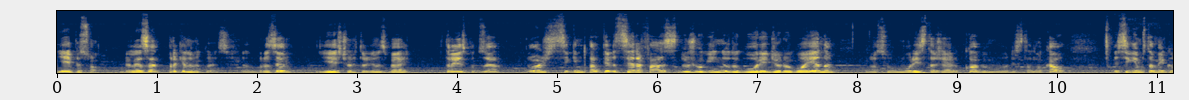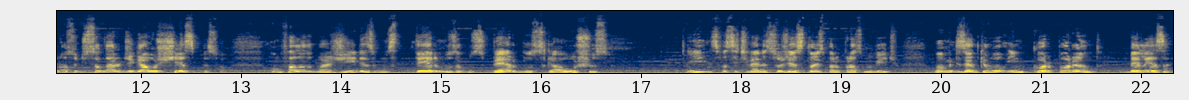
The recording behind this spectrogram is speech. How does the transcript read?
E aí pessoal, beleza? Pra quem não me conhece, Fernando Brasileiro, e este é o Retro Games BR 3.0. Hoje, seguindo para a terceira fase do joguinho do Guri de Uruguaiana, nosso humorista Jair Cobb, humorista local, e seguimos também com o nosso dicionário de gaúchês, pessoal. Vamos falando algumas gírias, alguns termos, alguns verbos gaúchos, e se vocês tiverem sugestões para o próximo vídeo, vamos dizendo que eu vou incorporando, beleza?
